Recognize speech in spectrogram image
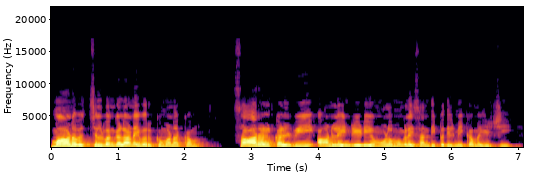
மாணவ செல்வங்கள் அனைவருக்கும் வணக்கம். சாரல் கல்வி ஆன்லைன் ரேடியோ மூலம் உங்களை சந்திப்பதில் மிக்க மகிழ்ச்சி.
